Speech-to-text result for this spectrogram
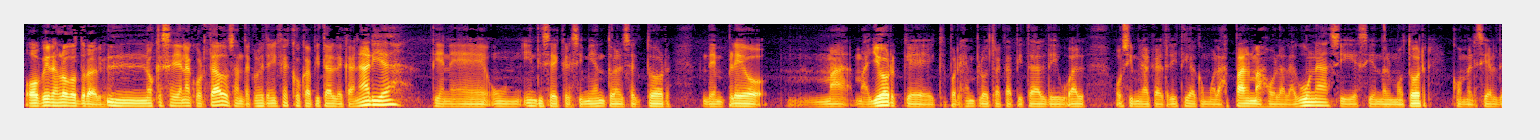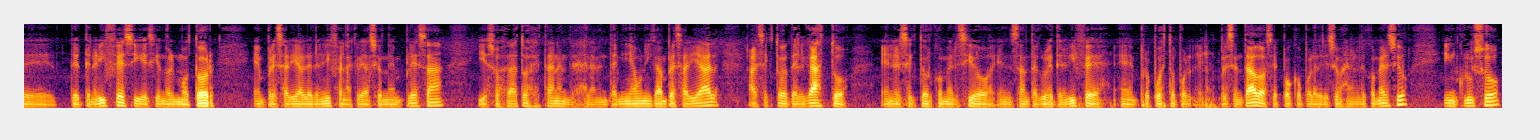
¿O opinas lo contrario? No que se hayan acortado. Santa Cruz de Tenerife es cocapital de Canarias, tiene un índice de crecimiento en el sector de empleo mayor que, por ejemplo, otra capital de igual o similar característica como Las Palmas o La Laguna. Sigue siendo el motor comercial de, Tenerife, sigue siendo el motor empresarial de Tenerife en la creación de empresas y esos datos están desde la ventanilla única empresarial al sector del gasto en el sector comercio en Santa Cruz de Tenerife, eh, propuesto por, eh, presentado hace poco por la Dirección General de Comercio, incluso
